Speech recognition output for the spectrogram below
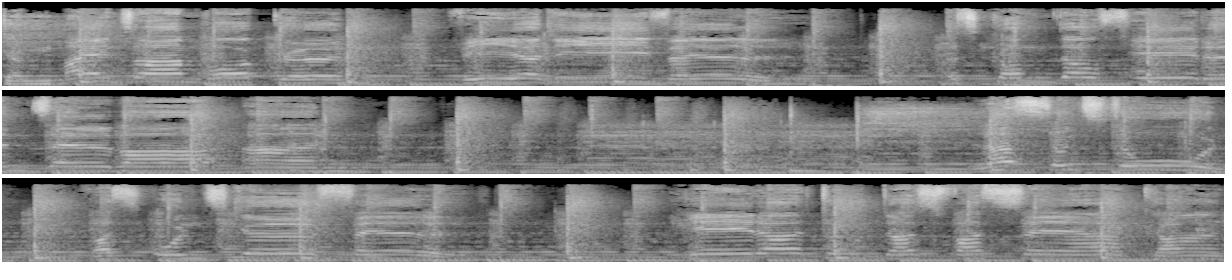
Gemeinsam rocken wir die Welt. Es kommt auf jeden selber an. Lasst uns tun, was uns gefällt. Jeder tut das, was er kann.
